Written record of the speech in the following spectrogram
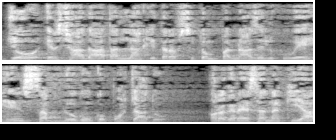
جو ارشادات اللہ کی طرف سے تم پر نازل ہوئے ہیں، سب لوگوں کو پہنچا دو۔ اور اگر ایسا نہ کیا،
